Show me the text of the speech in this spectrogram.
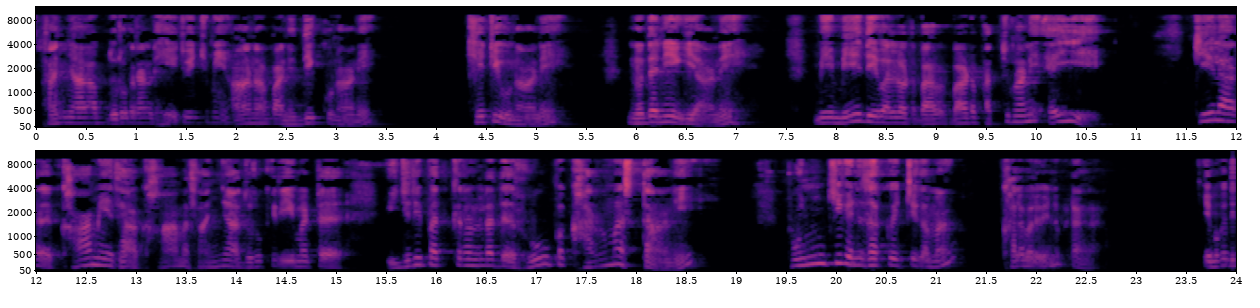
සංඥාවක් දුරු කරන්න හේතු වෙච්ච මේ ආනාපානෙ දික්ුණානේ කෙටි වුණානේ නොදැනී ගියානේ මේ මේ දේවල් වලට බාට පත් වුණානේ ඇයි කියලා අර කාමයේ සහ කාම සංඥා දුරු කිරීමට ඉදිරිපත් කරන ලද රූප කර්මස්ථානේ පුංචි වෙනසක් වෙච්ච ගම කලබල වෙන්න පටන් ගන්නවා. ඒ මොකද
